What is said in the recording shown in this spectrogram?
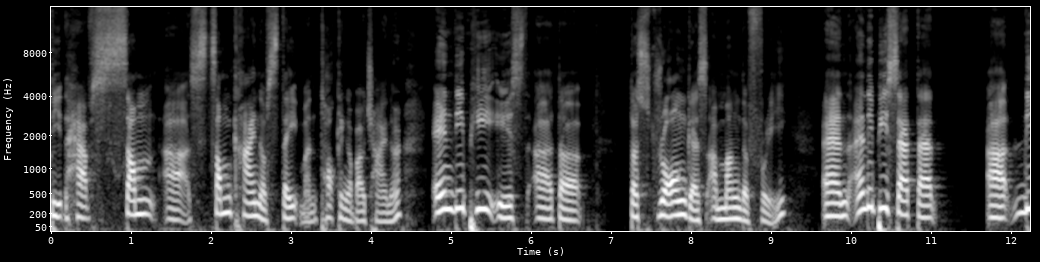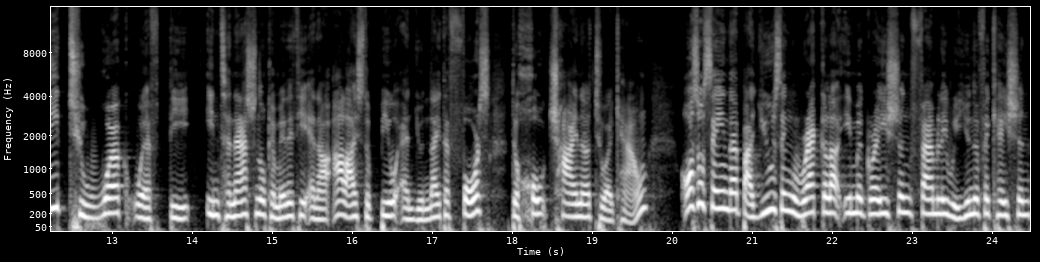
did have some uh, some kind of statement talking about China. NDP is uh, the the strongest among the three, and NDP said that uh, need to work with the international community and our allies to build a united force to hold China to account. Also saying that by using regular immigration, family reunification,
